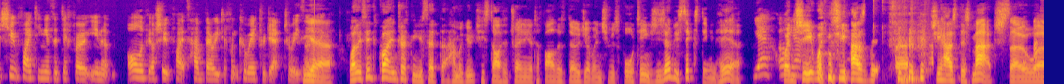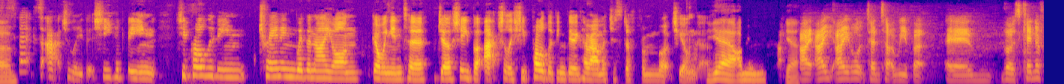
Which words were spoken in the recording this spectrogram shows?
shoot fighting is a different, you know, all of your shoot fights have very different career trajectories. Yeah. Well, it's quite interesting you said that Hamaguchi started training at her father's dojo when she was 14. She's only 16 here. Yeah. Oh, when yeah. she when she has this uh, she has this match. So I um... suspect actually that she had been she'd probably been training with an eye on going into Joshi, but actually she'd probably been doing her amateur stuff from much younger. Yeah, I mean, yeah. I, I, I looked into it a wee bit. Um, there's kind of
